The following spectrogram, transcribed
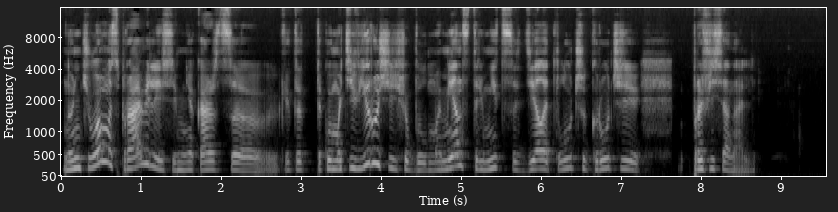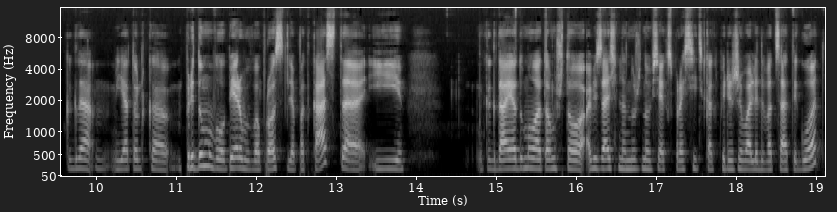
Но ничего, мы справились, и мне кажется, это такой мотивирующий еще был момент стремиться делать лучше, круче, профессиональней когда я только придумывала первый вопрос для подкаста, и когда я думала о том, что обязательно нужно у всех спросить, как переживали 2020 год,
